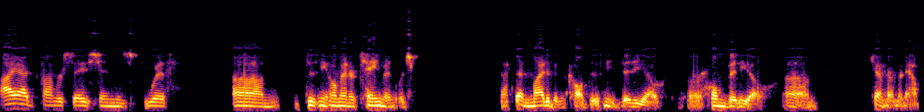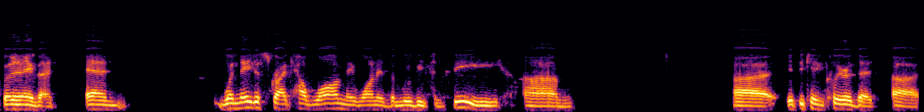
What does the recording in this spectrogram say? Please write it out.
I had conversations with um, Disney Home Entertainment, which back then might have been called Disney Video or Home Video. Um, can't remember now, but in any event, and when they described how long they wanted the movie to be, um, uh, it became clear that uh,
